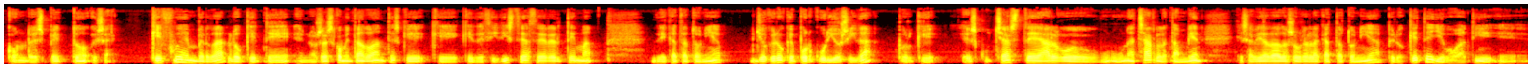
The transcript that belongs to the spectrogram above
con respecto, o sea, ¿qué fue en verdad lo que te nos has comentado antes que, que, decidiste hacer el tema de catatonía? Yo creo que por curiosidad, porque escuchaste algo, una charla también que se había dado sobre la catatonía, pero ¿qué te llevó a ti, eh,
